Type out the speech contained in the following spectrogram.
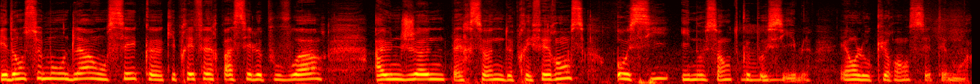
Et dans ce monde-là, on sait que- qu'ils préfèrent passer le pouvoir à une jeune personne de préférence aussi innocente que possible. Et en l'occurrence, c'était moi.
